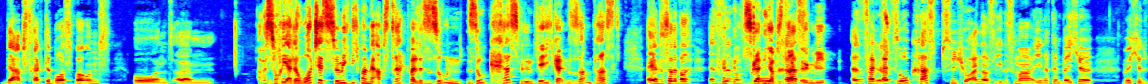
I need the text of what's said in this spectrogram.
der abstrakte Boss bei uns und ähm, Aber sorry, Alter, War Chest ist für mich nicht mal mehr abstrakt, weil das so, so krass mit den Fähigkeiten zusammenpasst. ey, das ist halt einfach, es ist einfach Das ist gar nicht abstrakt krass. irgendwie. Es ist halt Ja, gerade so krass psycho anders jedes Mal, je nachdem, welche, welche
